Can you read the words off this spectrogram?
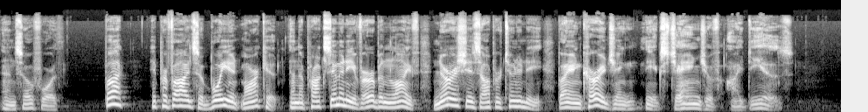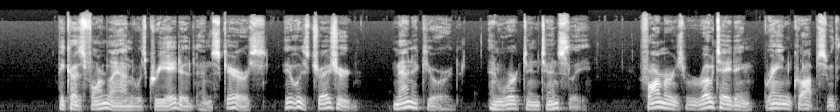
and so forth. But it provides a buoyant market, and the proximity of urban life nourishes opportunity by encouraging the exchange of ideas. Because farmland was created and scarce, it was treasured manicured, and worked intensely. Farmers were rotating grain crops with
